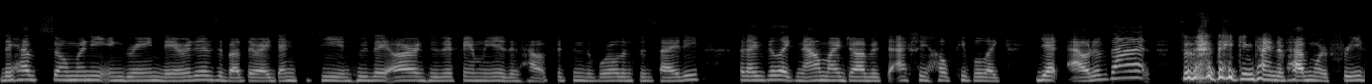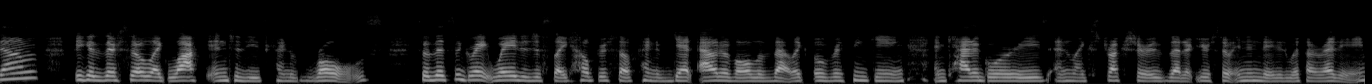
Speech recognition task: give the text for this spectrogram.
They have so many ingrained narratives about their identity and who they are and who their family is and how it fits in the world and society. But i feel like now my job is to actually help people like get out of that so that they can kind of have more freedom because they're so like locked into these kind of roles. So that's a great way to just like help yourself kind of get out of all of that like overthinking and categories and like structures that you're so inundated with already.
